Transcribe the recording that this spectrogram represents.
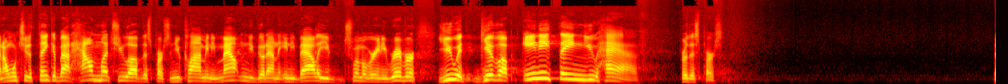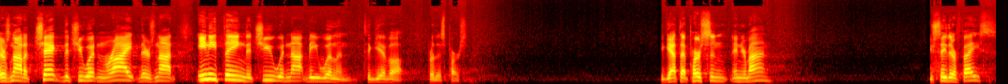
And I want you to think about how much you love this person. You climb any mountain, you go down to any valley, you swim over any river. You would give up anything you have for this person. There's not a check that you wouldn't write, there's not anything that you would not be willing to give up for this person. You got that person in your mind? You see their face?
